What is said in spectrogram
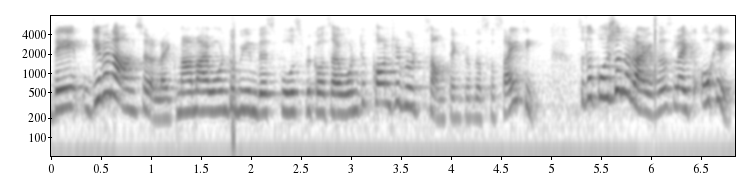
they give an answer like, ma'am, I want to be in this post because I want to contribute something to the society. So, the question arises like, okay,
